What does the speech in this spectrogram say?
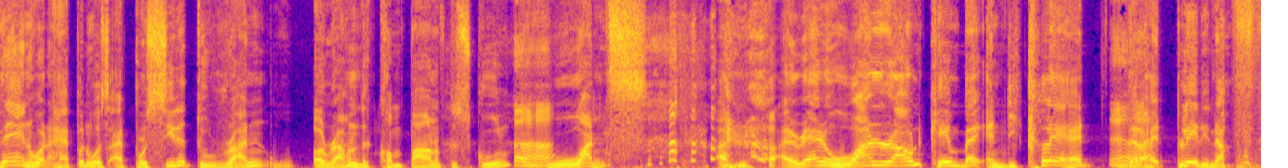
then what happened was, I proceeded to run around the compound of the school once. I, I ran one round, came back, and declared that I had played enough.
